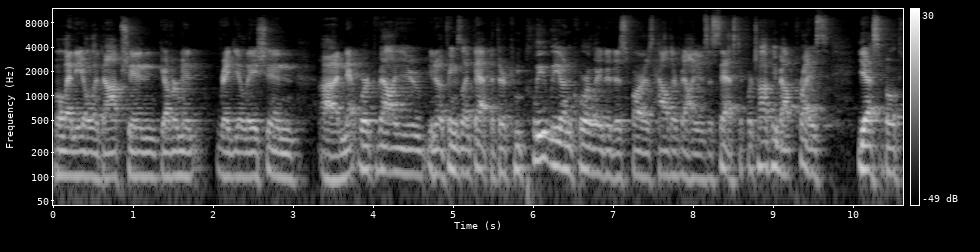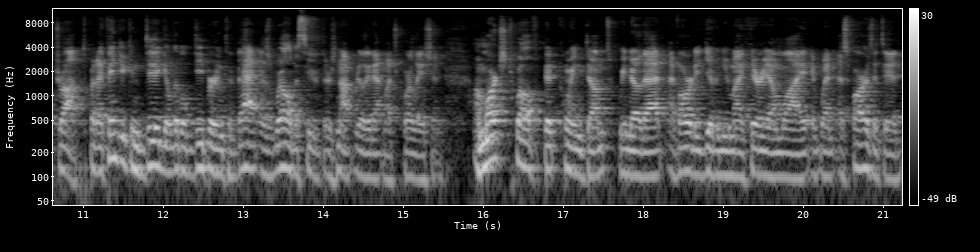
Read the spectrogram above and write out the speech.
millennial adoption, government regulation, uh, network value, you know, things like that. But they're completely uncorrelated as far as how their value is assessed. If we're talking about price, yes, both dropped. But I think you can dig a little deeper into that as well to see that there's not really that much correlation. On March 12th, Bitcoin dumped. We know that. I've already given you my theory on why it went as far as it did.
